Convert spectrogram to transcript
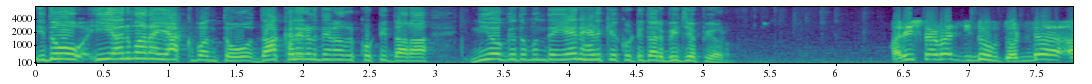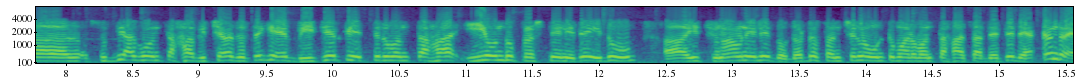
ಇದು ಈ ಅನುಮಾನ ಯಾಕೆ ಬಂತು? ದಾಖಲೆಗಳನ್ನೇನಾದ್ರು ಕೊಟ್ಟಿದ್ದಾರಾ? ನಿಯೋಗದ ಮುಂದೆ ಏನು ಹೇಳಿಕೆ ಕೊಟ್ಟಿದ್ದಾರೆ ಬಿಜೆಪಿಯವರು? ಹರೀಶ್ ನಾಗರಾಜ್ ಇದು ದೊಡ್ಡ ಸುದ್ದಿ ಆಗುವಂತಹ ವಿಚಾರ ಜೊತೆಗೆ ಬಿಜೆಪಿ ಎತ್ತಿರುವಂತಹ ಈ ಒಂದು ಪ್ರಶ್ನೆ ಏನಿದೆ ಇದು ಈ ಚುನಾವಣೆಯಲ್ಲಿ ದೊಡ್ಡ ಸಂಚಲನ ಉಂಟು ಮಾಡುವಂತಹ ಸಾಧ್ಯತೆ ಇದೆ. ಯಾಕಂದ್ರೆ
